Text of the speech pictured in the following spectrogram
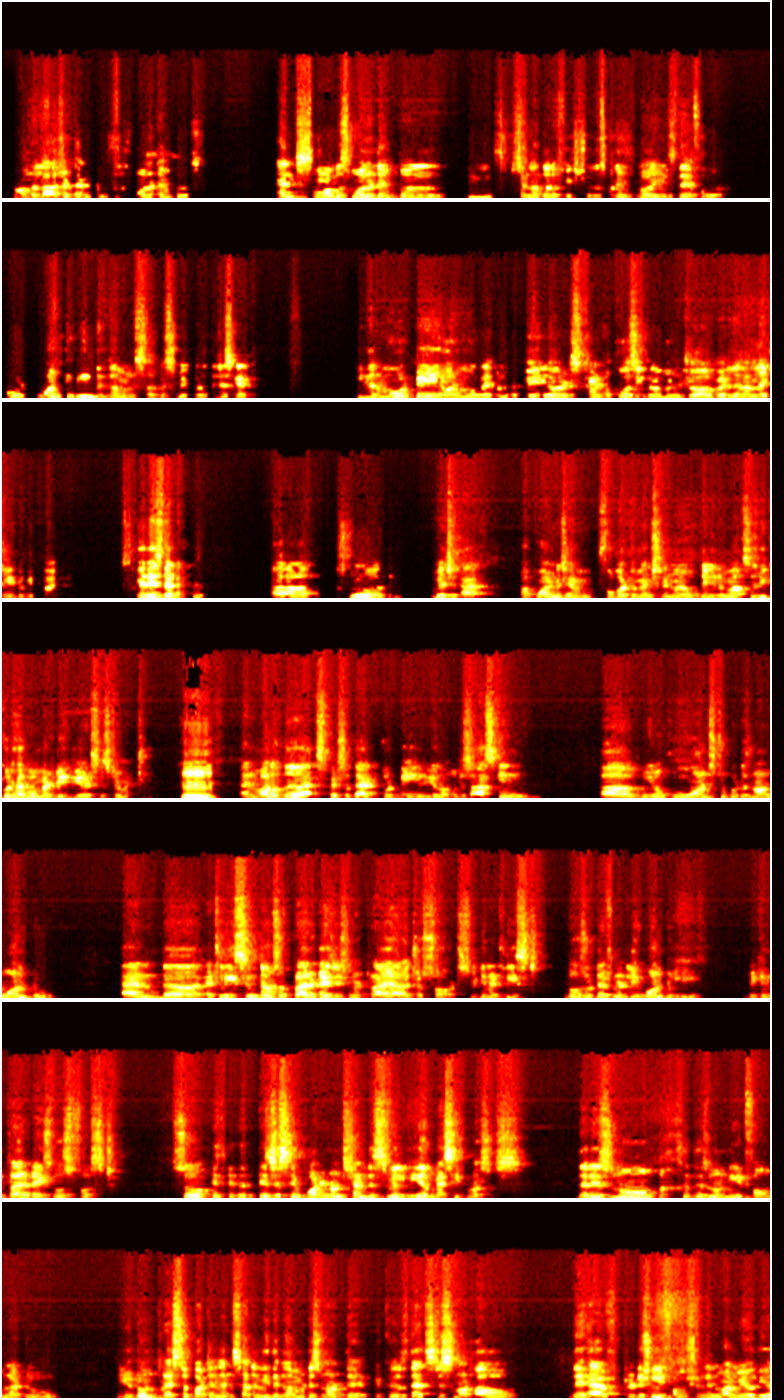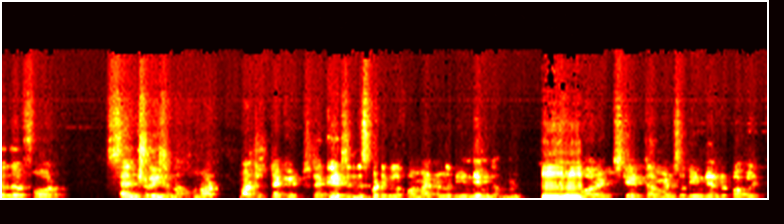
from the larger temples to the smaller temples. And some of the smaller temple and other officials or employees, therefore, would want to be in the government service because they just get either more pay or more regular pay, or it's kind of a quasi government job where they're unlikely to be fired. So there is that. Uh, so, which uh, a point which I forgot to mention in my opening remarks is we could have a multi-tiered system actually. Mm. And one of the aspects of that could be, you know, just asking, uh, you know, who wants to, who does not want to, and uh, at least in terms of prioritization, a triage of sorts, we can at least those who definitely want to leave, we can prioritize those first. So it, it, it's just important to understand this will be a messy process. There is no there's no neat formula to you don't press a button and suddenly the government is not there because that's just not how they have traditionally functioned in one way or the other for centuries now, not not just decades, decades in this particular format under the Indian government mm-hmm. or in state governments of the Indian Republic.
